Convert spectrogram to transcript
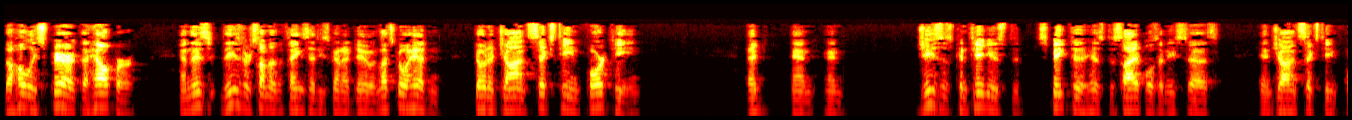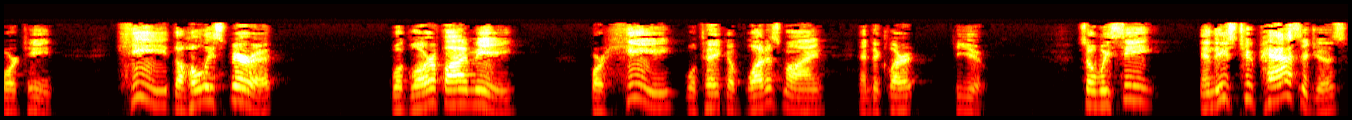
the Holy Spirit, the helper. And these, these are some of the things that he's going to do. And let's go ahead and go to John 16, 14. And, and, and Jesus continues to speak to his disciples and he says in John 16, 14, He, the Holy Spirit, will glorify me, for he will take of what is mine and declare it to you. So we see in these two passages,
